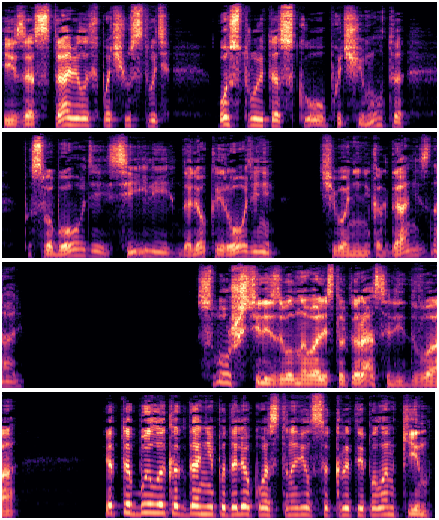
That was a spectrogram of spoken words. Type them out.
и заставил их почувствовать острую тоску почему-то, по свободе, силе, далекой родине, чего они никогда не знали. Слушатели заволновались только раз или два. Это было, когда неподалеку остановился крытый паланкин,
